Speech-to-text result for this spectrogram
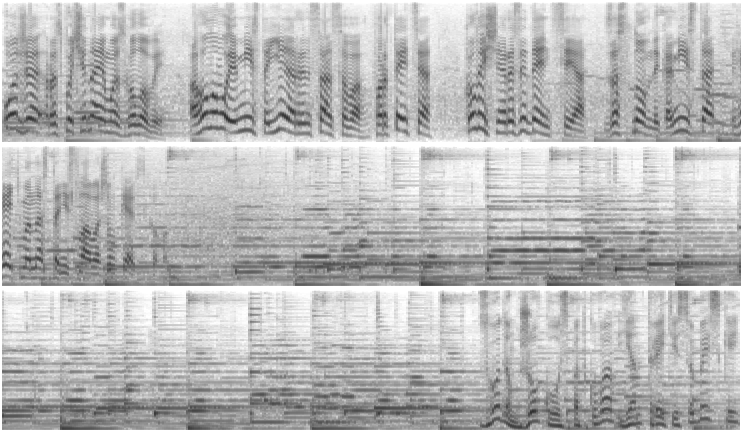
Отже, розпочинаємо з голови. А головою міста є Ренесансова фортеця, колишня резиденція засновника міста гетьмана Станіслава Жолкевського. Згодом Жовку успадкував Ян III Собеський,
